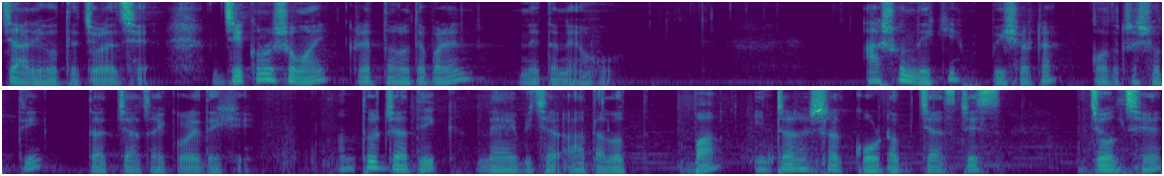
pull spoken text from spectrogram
জারি হতে চলেছে। যে কোনো সময় গ্রেপ্তার হতে পারেন নেতানিয়াহু। আসুন দেখি বিষয়টা কতটা সত্যি তা যাচাই করে দেখি। আন্তর্জাতিক ন্যায় বিচার আদালত বা ইন্টারন্যাশনাল কোর্ট অফ জাস্টিস চলছে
